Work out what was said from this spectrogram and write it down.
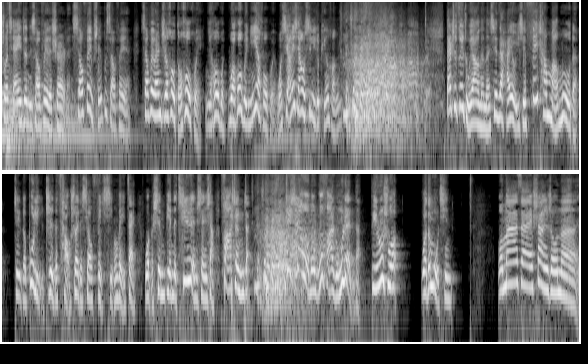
说前一阵子消费的事儿了，消费谁不消费呀？消费完之后都后悔，你后悔，我后悔，你也后悔。我想一想，我心里就平衡了。但是最主要的呢，现在还有一些非常盲目的、这个不理智的、草率的消费行为在我们身边的亲人身上发生着，这是让我们无法容忍的。比如说我的母亲，我妈在上一周呢，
